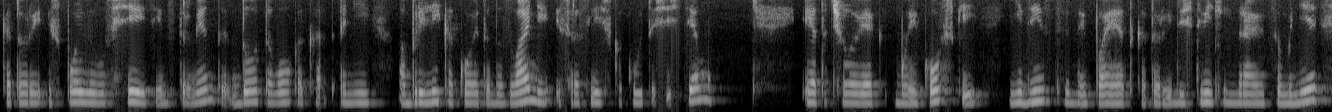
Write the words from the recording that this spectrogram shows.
который использовал все эти инструменты до того, как они обрели какое-то название и срослись в какую-то систему. Этот человек Маяковский — единственный поэт, который действительно нравится мне,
